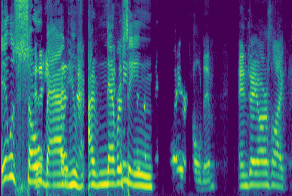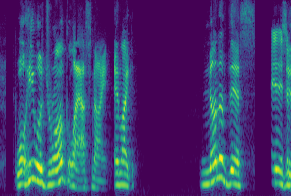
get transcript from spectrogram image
it was so then bad. You've that- I've never then seen. Player told him, and Jr's like, "Well, he was drunk last night," and like, none of this It is is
